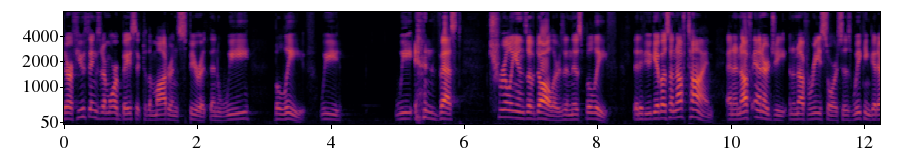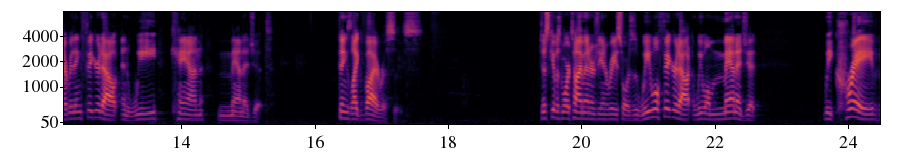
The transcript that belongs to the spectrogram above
There are a few things that are more basic to the modern spirit than we believe. We, we invest trillions of dollars in this belief that if you give us enough time and enough energy and enough resources, we can get everything figured out and we can manage it. Things like viruses, just give us more time, energy, and resources. We will figure it out and we will manage it. We crave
